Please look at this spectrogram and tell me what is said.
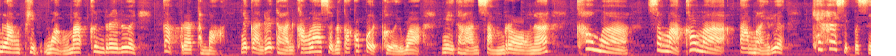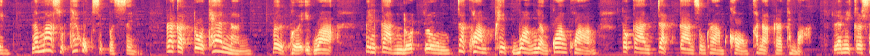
ำลังผิดหวังมากขึ้นเรื่อยๆ กับรัฐบาลในการเรียกทหารครั้งล่าสุดนะคะก็เปิดเผยว่ามีทหารสำรองนะ เข้ามาสมัครเข้ามาตามหมายเรียกแค่ 50% และมากสุดแค่ 60%ประกาศตัวแค่นั้น เปิดเผยอีกว่า เป็นการลดลงจากความผิดหวังอย่างกว้างขวาง ต่อการจัดการสงครามของคณะรัฐบาล และมีกระแส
